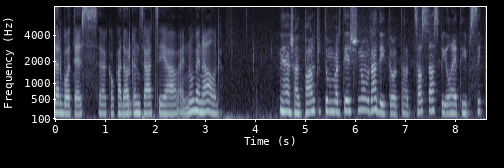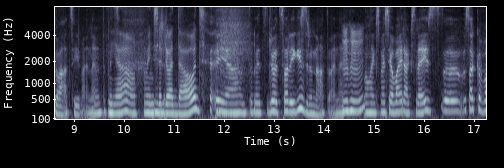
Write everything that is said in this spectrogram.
darboties eh, kaut kādā organizācijā vai nu vienalga. Jā, šādi pārpratumi var tieši nu, radīt to tādu saspīlētības situāciju. Tāpēc, jā, viņas ir ļoti daudz. jā, tāpēc ļoti svarīgi izrunāt. Mm -hmm. Man liekas, mēs jau vairākas reizes uh, sakām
